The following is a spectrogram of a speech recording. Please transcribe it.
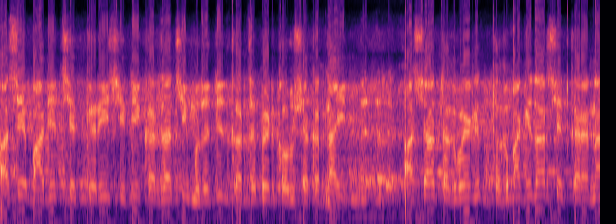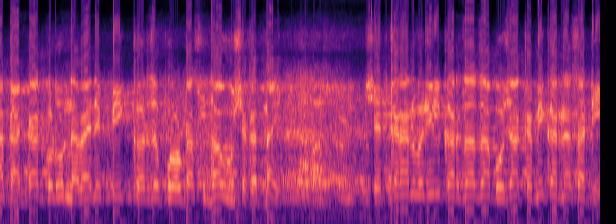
असे बाधित शेतकरी शेती कर्जाची मुदतीत कर्जफेड करू शकत नाहीत. अशा थकबाकीदार शेतकऱ्यांना बँकांकडून नव्याने पीक कर्ज पुरवठा सुद्धा होऊ शकत नाही. शेतकऱ्यांवरील कर्जाचा बोजा कमी करण्यासाठी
